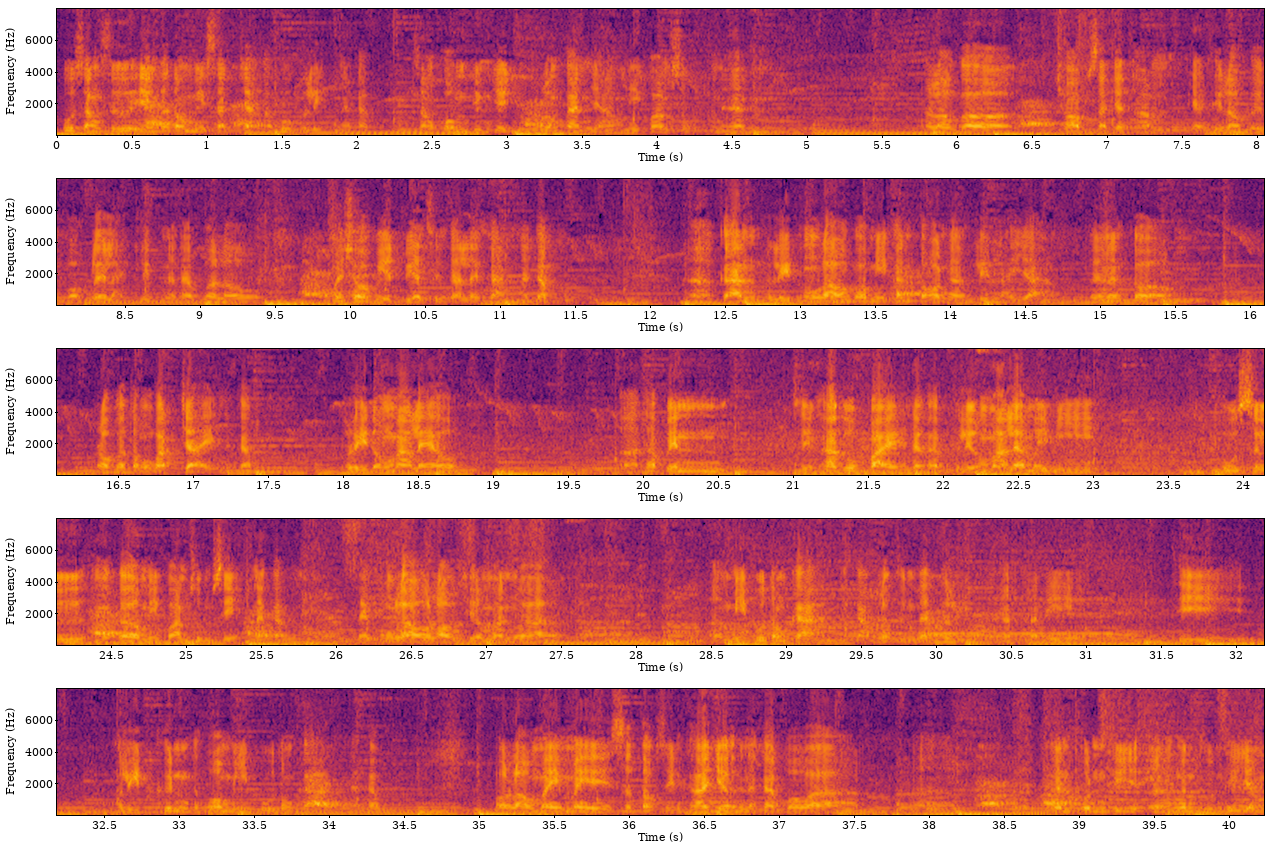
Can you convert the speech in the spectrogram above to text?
ผู้สั่งซื้อเองก็ต้องมีสัจจะกับผู้ผลิตนะครับ สังคมจึงจะอยู่ร่วมกันอย่างมีความสุขนะฮะเราก็ชอบสัจธรรมอย่างที่เราเคยบอกหลายๆคลิปนะครับว่าเราไม่ชอบเบียดเบียนซึ่งกันและกันนะครับการผลิตของเราก็มีขั้นตอนการผลิตหลายอย่าง เพราะฉะนั้นก็เราก็ต้องวัดใจนะครับ ผลิตออกมาแล้วถ้าเป็นสินค้าทั่วไปนะครับผลิตออกมาแล้วไม่มีผู้ซื้อมันก็มีความสุ่มเสี่ยงนะครับ แต่ของเราเราเชื่อมั่นว่า มีผู้ต้องการนะครับเราถึงได้ผลิตนะฮะอันนี้ที่ผลิตขึ้นก็เพราะมีผู้ต้องการนะครับ เพราะเราไม่ไม่สต็อกสินค้าเยอะนะครับ เพราะว่าเงินทุนที่เงินทุนที่จะ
